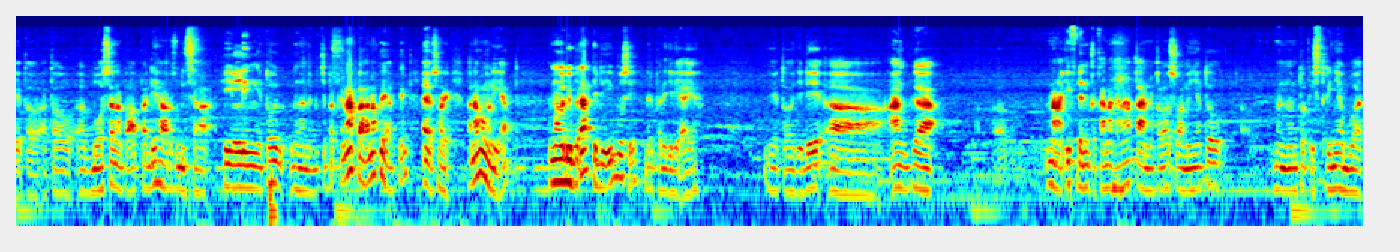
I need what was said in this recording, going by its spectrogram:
gitu atau eh, bosan atau apa dia harus bisa healing itu dengan lebih cepat. Kenapa? Karena aku yakin eh sorry karena aku ngelihat emang lebih berat jadi ibu sih daripada jadi ayah gitu. Jadi eh, agak eh, naif dan kekanak-kanakan kalau suaminya tuh menuntut istrinya buat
